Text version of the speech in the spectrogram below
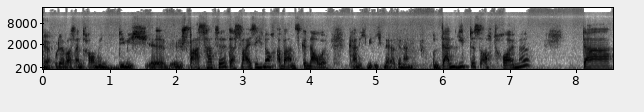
Ja. Oder war es ein Traum, in dem ich äh, Spaß hatte? Das weiß ich noch, aber ans Genaue kann ich mich nicht mehr erinnern. Und dann gibt es auch Träume, da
